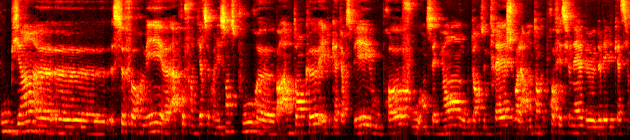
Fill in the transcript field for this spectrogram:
ou bien euh, se former, approfondir ses connaissances pour, bah, en tant qu'éducateur spé ou prof ou enseignant ou dans une crèche, voilà, en tant que professionnel de, de l'éducation.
